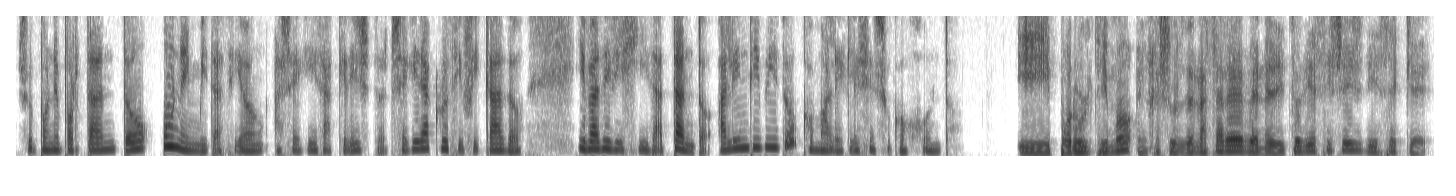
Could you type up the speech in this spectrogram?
supone, por tanto, una invitación a seguir a Cristo, seguir a crucificado, y va dirigida tanto al individuo como a la Iglesia en su conjunto. Y por último, en Jesús de Nazaret, Benedicto XVI dice que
